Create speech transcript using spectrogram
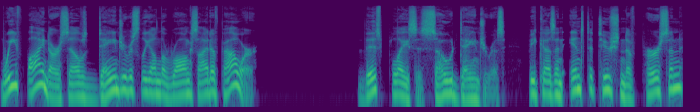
we find ourselves dangerously on the wrong side of power. This place is so dangerous because an institution of person,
